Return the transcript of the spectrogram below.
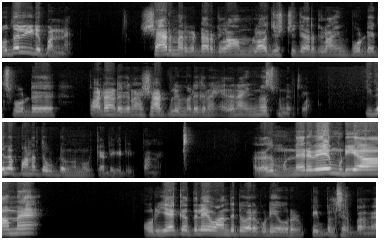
முதலீடு பண்ணேன். ஷேர் மார்க்கெட்டாக இருக்கலாம் லாஜிஸ்டிக்காக இருக்கலாம் இம்போர்ட் எக்ஸ்போர்ட்டு படம் எடுக்கிறேன் ஷார்ட் ஃபிலிம் எடுக்கிறேன் எதனா இன்வெஸ்ட் பண்ணிருக்கலாம். இதில் பணத்தை விட்டவங்கன்னு ஒரு கேட்டகரி இருப்பாங்க. அதாவது முன்னேறவே முடியாமல் ஒரு ஏக்கத்திலே வாழ்ந்துட்டு வரக்கூடிய ஒரு பீப்புள்ஸ் இருப்பாங்க.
